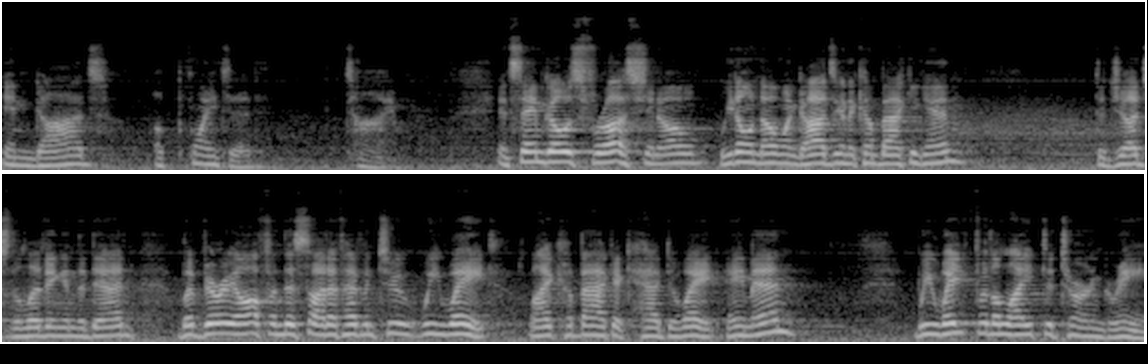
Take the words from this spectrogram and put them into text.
in God's appointed time. And same goes for us, you know. We don't know when God's going to come back again to judge the living and the dead. But very often, this side of heaven, too, we wait, like Habakkuk had to wait. Amen? We wait for the light to turn green.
